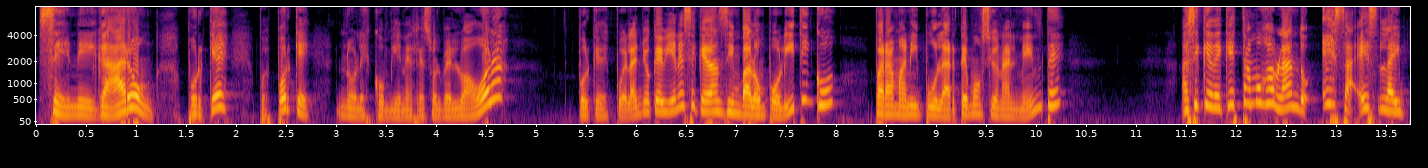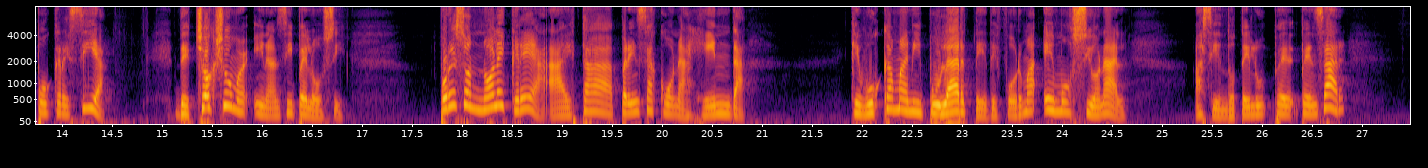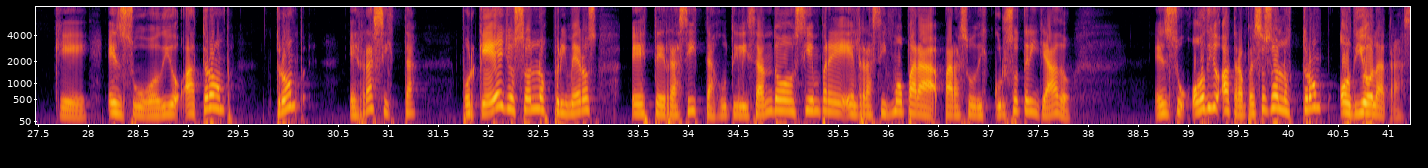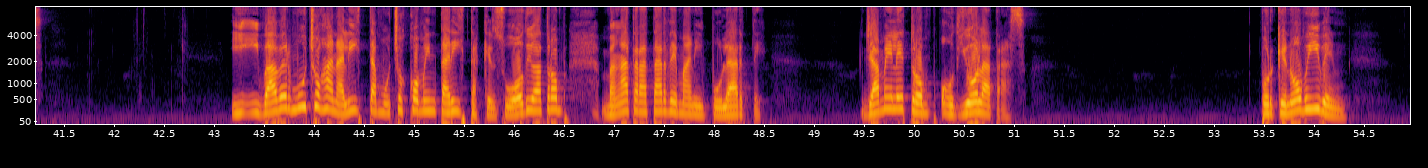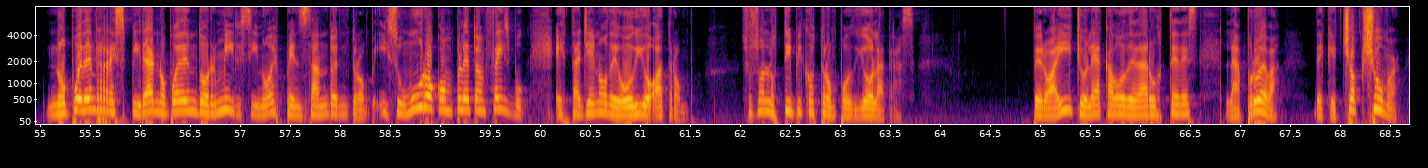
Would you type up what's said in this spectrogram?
Se negaron. ¿Por qué? Pues porque no les conviene resolverlo ahora, porque después el año que viene se quedan sin balón político para manipularte emocionalmente. Así que, ¿de qué estamos hablando? Esa es la hipocresía de Chuck Schumer y Nancy Pelosi. Por eso no le crea a esta prensa con agenda que busca manipularte de forma emocional, haciéndote pensar que en su odio a Trump, Trump es racista, porque ellos son los primeros este, racistas, utilizando siempre el racismo para, para su discurso trillado. En su odio a Trump, esos son los Trump odiólatras. Y, va a haber muchos analistas, muchos comentaristas que en su odio a Trump van a tratar de manipularte. Llámele Trump odiólatras. Porque no viven, no pueden respirar, no pueden dormir si no es pensando en Trump. Y su muro completo en Facebook está lleno de odio a Trump. Esos son los típicos trompodiólatras. Pero ahí yo le acabo de dar a ustedes la prueba de que Chuck Schumer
